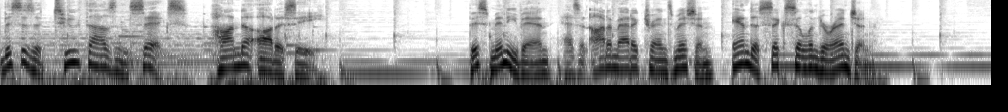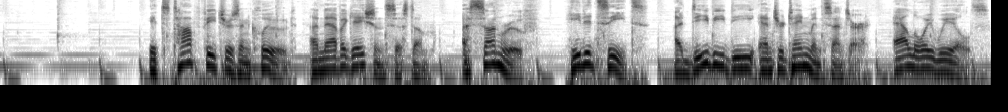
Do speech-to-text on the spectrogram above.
This is a 2006 Honda Odyssey. This minivan has an automatic transmission and a six-cylinder engine. Its top features include a navigation system, a sunroof, heated seats, a DVD entertainment center, alloy wheels,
